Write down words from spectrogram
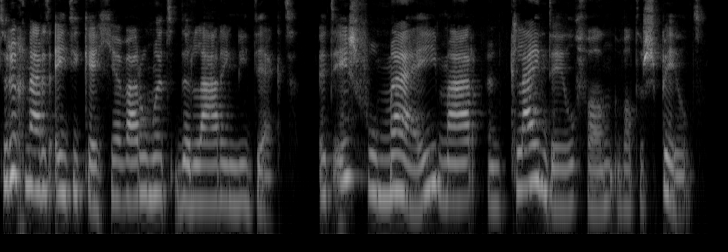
Terug naar het etiketje waarom het de lading niet dekt. Het is voor mij maar een klein deel van wat er speelt.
